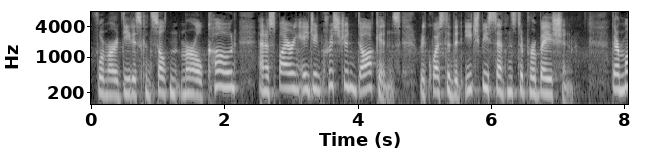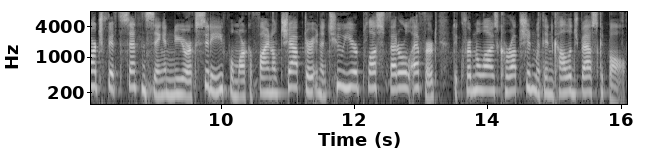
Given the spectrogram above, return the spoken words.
former Adidas consultant Merl Code, and aspiring agent Christian Dawkins requested that each be sentenced to probation. Their March 5th sentencing in New York City will mark a final chapter in a two year plus federal effort to criminalize corruption within college basketball.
